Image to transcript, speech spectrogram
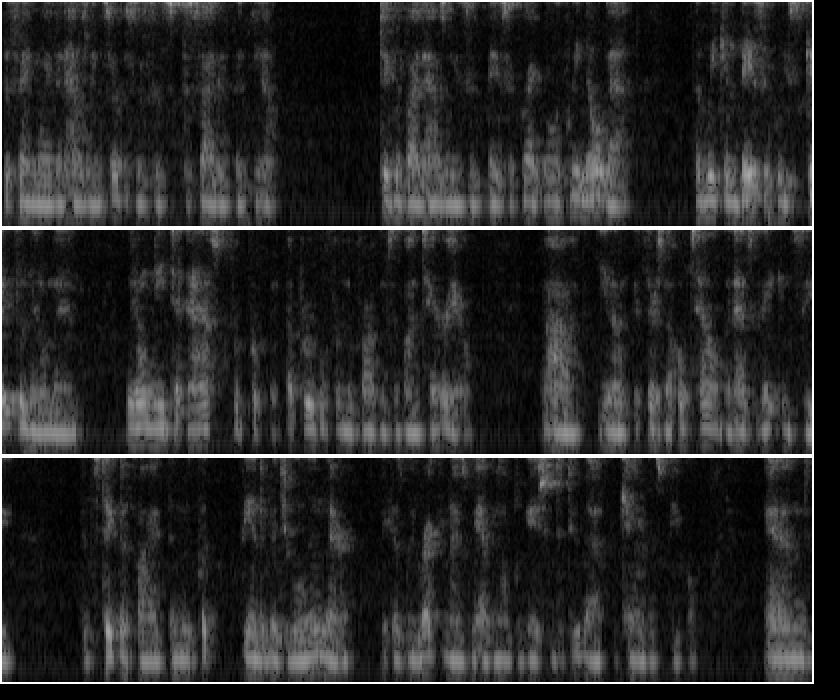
the same way that housing services has decided that, you know, dignified housing is a basic right. Well, if we know that, then we can basically skip the middleman. We don't need to ask for approval from the province of Ontario uh, you know, if there's a hotel that has a vacancy that's dignified, then we put the individual in there because we recognize we have an obligation to do that for Canada's people. And,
